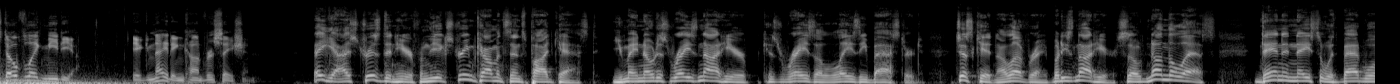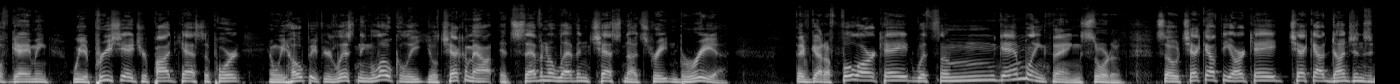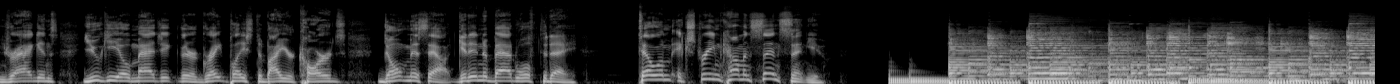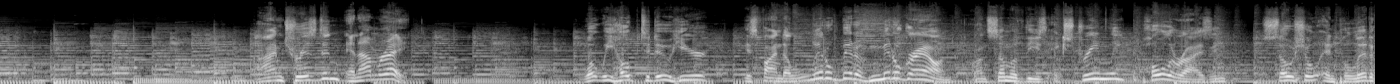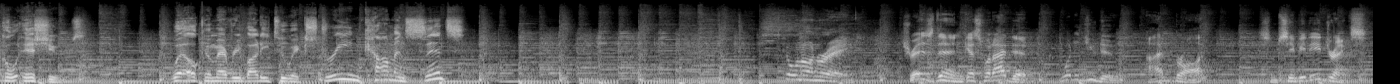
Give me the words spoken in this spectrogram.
Stoveleg Media, igniting conversation. Hey guys, Tristan here from the Extreme Common Sense Podcast. You may notice Ray's not here because Ray's a lazy bastard. Just kidding, I love Ray, but he's not here. So, nonetheless, Dan and Nasa with Bad Wolf Gaming, we appreciate your podcast support, and we hope if you're listening locally, you'll check them out at 711 Chestnut Street in Berea. They've got a full arcade with some gambling things, sort of. So check out the arcade, check out Dungeons and Dragons, Yu Gi Oh! Magic. They're a great place to buy your cards. Don't miss out. Get into Bad Wolf today. Tell them Extreme Common Sense sent you. I'm Tristan. And I'm Ray. What we hope to do here is find a little bit of middle ground on some of these extremely polarizing social and political issues. Welcome, everybody, to Extreme Common Sense. What's going on, Ray? Tristan, guess what I did? What did you do? I brought some CBD drinks.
